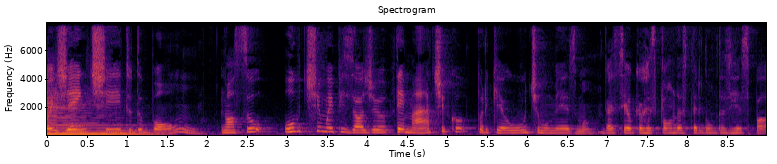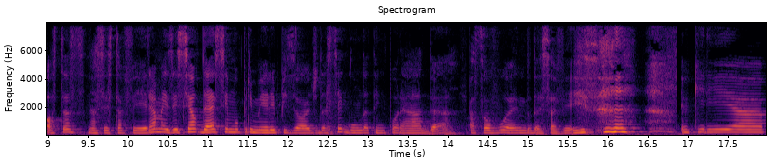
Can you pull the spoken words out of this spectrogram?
Oi, gente, tudo bom? Nosso último episódio temático, porque o último mesmo vai ser o que eu respondo as perguntas e respostas na sexta-feira, mas esse é o décimo primeiro episódio da segunda temporada. Passou voando dessa vez. eu queria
